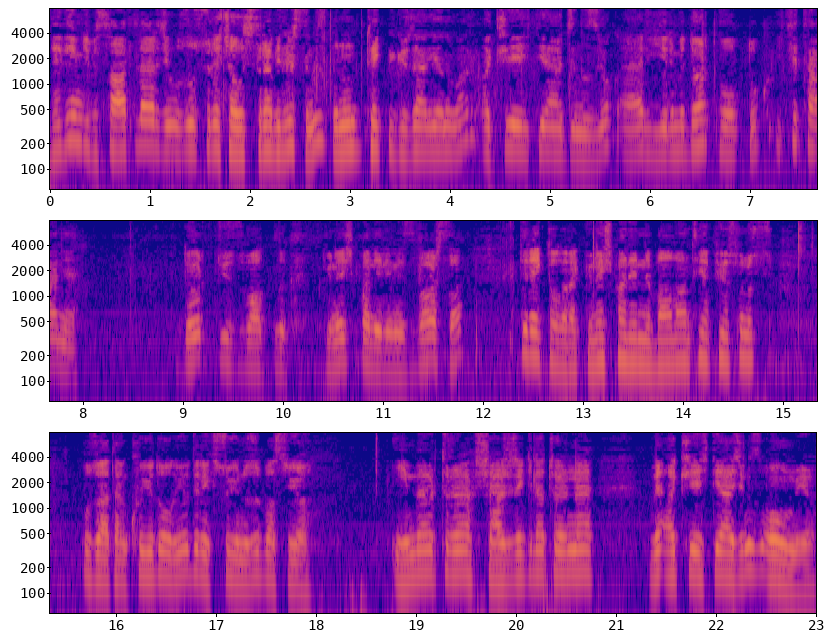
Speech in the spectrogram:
Dediğim gibi saatlerce uzun süre çalıştırabilirsiniz. Bunun tek bir güzel yanı var. Aküye ihtiyacınız yok. Eğer 24 voltluk iki tane 400 wattlık güneş paneliniz varsa direkt olarak güneş paneline bağlantı yapıyorsunuz. Bu zaten kuyuda oluyor. Direkt suyunuzu basıyor. Inverter'a, şarj regülatörüne ve aküye ihtiyacınız olmuyor.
